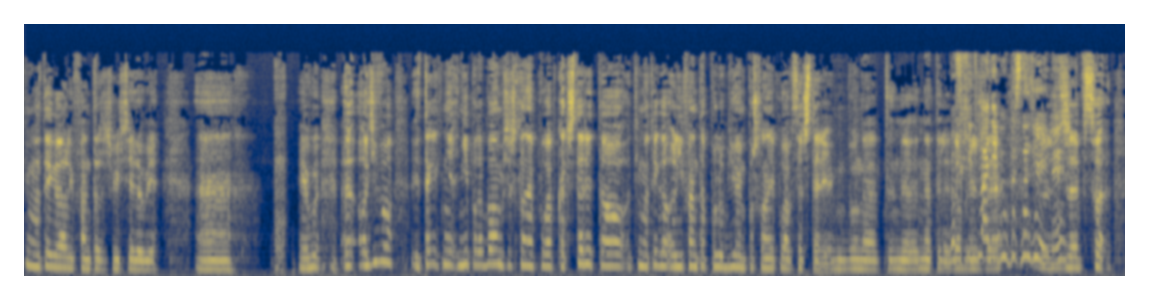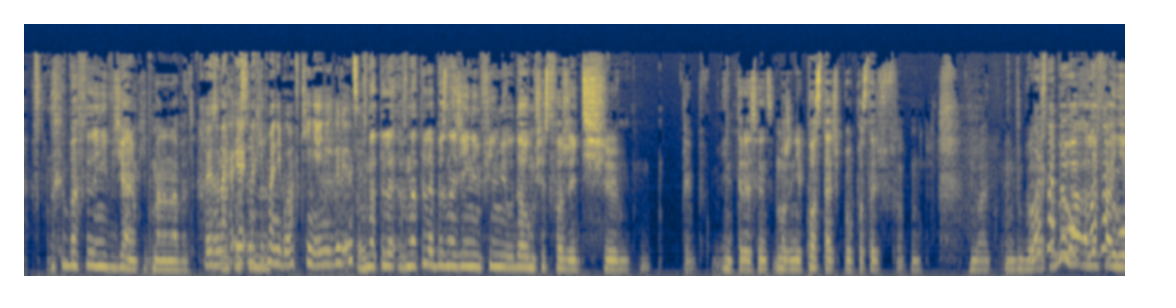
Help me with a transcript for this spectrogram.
Timothy'ego Olifanta rzeczywiście lubię. E, jakby, e, o dziwo, tak jak nie, nie podobała mi się Szklana Pułapka 4, to Timothy'ego Olifanta polubiłem po Szklanej Pułapce 4. Jakby był na, na, na tyle Bo w dobry, Hitmanie że... był beznadziejny. Że w, w, chyba wtedy nie widziałem Hitmana nawet. Jezu, na, na Hitmanie byłam w kinie, nigdy więcej. W na, tyle, w na tyle beznadziejnym filmie udało mu się stworzyć y, interesujący, może nie postać, bo postać była, była Można było- była, ale można było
